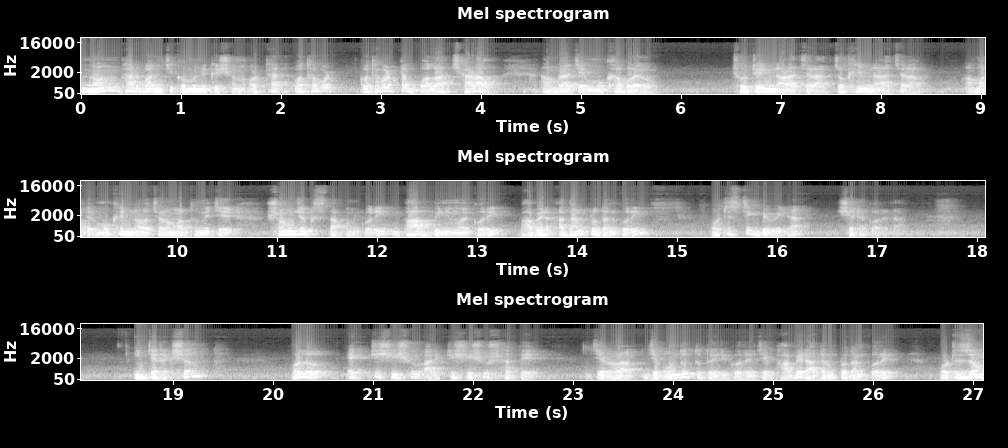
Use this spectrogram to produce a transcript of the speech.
নন ভার্বাল যে কমিউনিকেশন অর্থাৎ কথাবার্তা বলা ছাড়াও আমরা যে মুখাবয়ব, ঠোঁটের নাড়াচাড়া, চোখের নাড়াচাড়া, আমাদের মুখের নাড়াচাড়ার মাধ্যমে যে সংযোগ স্থাপন করি, ভাব বিনিময় করি, ভাবের আদান প্রদান করি, অটিস্টিক বেবিরা সেটা করে না। ইন্টারাকশন হলো একটি শিশু আরেকটি শিশুর সাথে যে যে বন্ধুত্ব তৈরি করে, যে ভাবের আদান প্রদান করে, অটিজম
